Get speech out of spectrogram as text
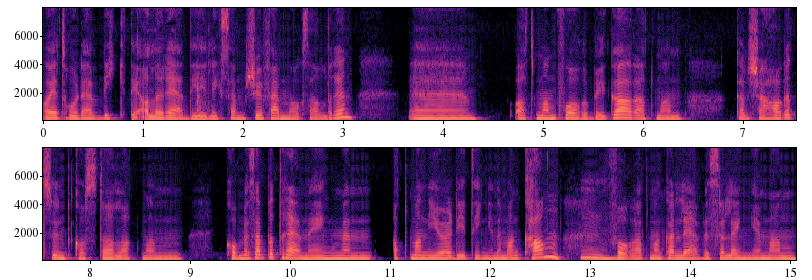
og jeg tror det er viktig allerede i liksom 25-årsalderen. Eh, at man forebygger, at man kanskje har et sunt kosthold, at man komme seg på trening, men at man gjør de tingene man kan mm. for at man kan leve så lenge man,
